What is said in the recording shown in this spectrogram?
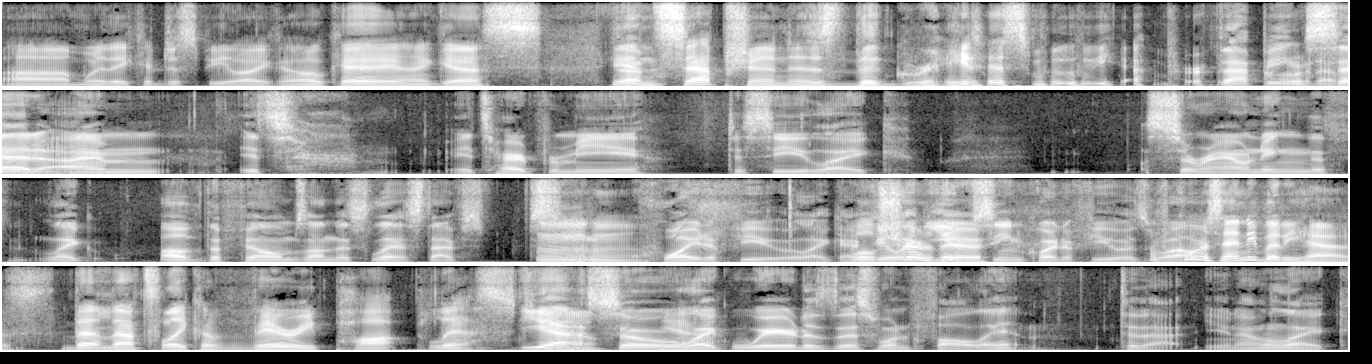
um, where they could just be like, "Okay, I guess That- Inception is the greatest movie ever." That being said. I'm it's it's hard for me to see like surrounding the like of the films on this list. I've seen mm-hmm. quite a few. Like I. Well, feel sure, like you've seen quite a few as Of well. Of course anybody has. That that's like a very pop list. you Yeah. know? So Yeah. like, where does this one fall in to that? You know, like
